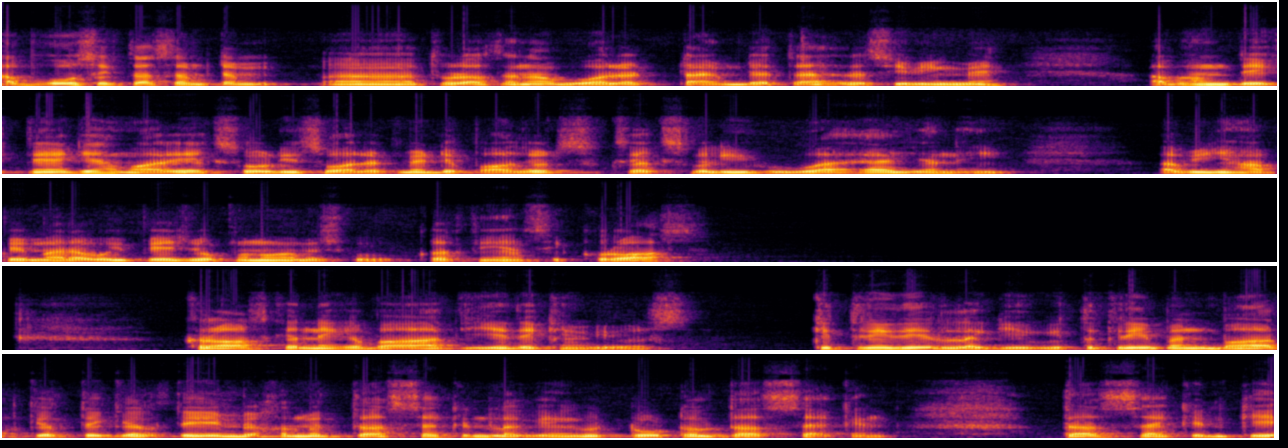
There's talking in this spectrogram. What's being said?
अब हो सकता है समटाइम थोड़ा सा ना वॉलेट टाइम रहता है रिसीविंग में। अब हम देखते हैं कि हमारे एक्सोडिस वॉलेट में डिपॉजिट सक्सेसफुली हुआ है या नहीं। अभी यहाँ पे हमारा वही पेज ओपन हुआ, हम इसको करते हैं यहाँ से क्रॉस क्रॉस करने के बाद ये देखें व्यूअर्स कितनी देर लगी होगी? तकरीबन बात करते करते मेरे ख्याल में दस सेकंड लगेंगे टोटल दस सेकंड दस सेकंड के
